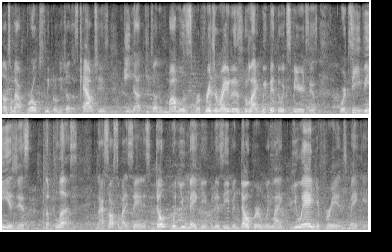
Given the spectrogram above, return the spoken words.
I'm talking about broke, sleeping on each other's couches, eating out each other's mama's refrigerators. like, we've been through experiences where TV is just the plus. And I saw somebody saying it's dope when you make it, but it's even doper when, like, you and your friends make it.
